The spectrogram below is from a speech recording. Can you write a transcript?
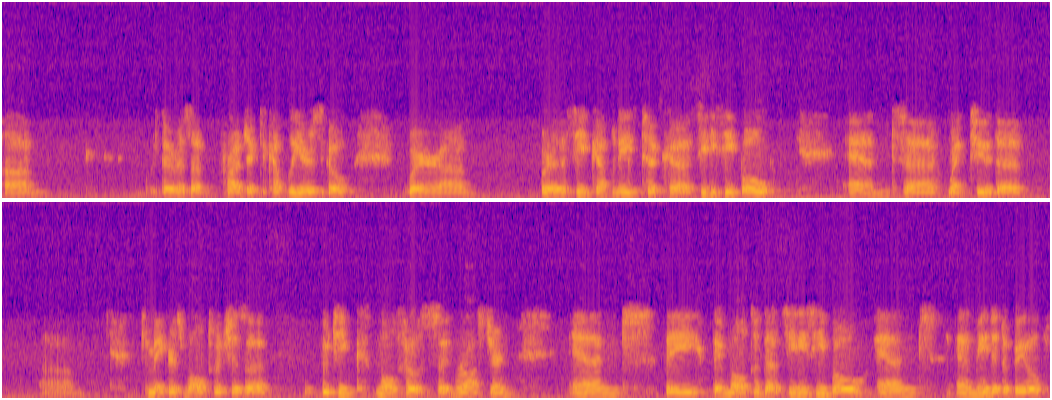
um, there was a project a couple of years ago where uh, where the seed company took uh, CDC Bow and uh, went to the um, to Maker's Malt, which is a boutique malt house in Rosthern, and they they malted that CDC Bow and and made it available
